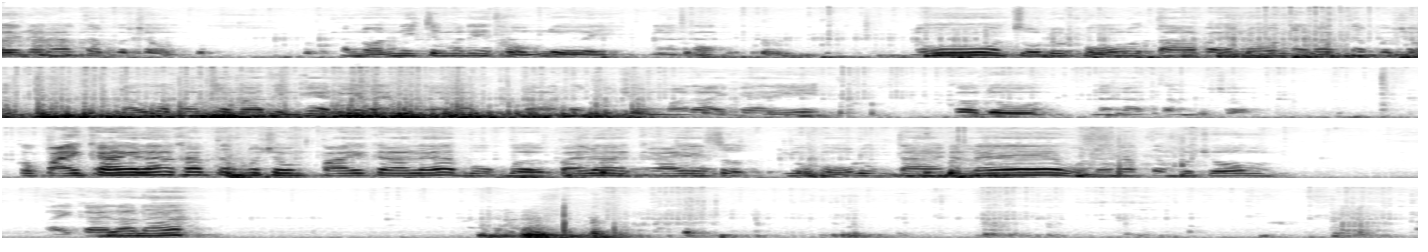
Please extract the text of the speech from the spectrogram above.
ยนะครับท่านผู้ชมถนนนี่จะไม่ได้ถมเลยนะครับโน่นสูดลูกหูลูตาไปโน่นนะครับท่านผู้ชมเราก็คงจะมาถึงแค่นี้แหละนะครับท่านผู้ชมมาได้แค่นี้ ก็ดูนะครับท่านผู้ชม ก็ไปไกลแล้วครับท่านผู้ชมไปไกลแล้วบุกเบิกไปได้ไกลสุดลูกหูลูกตากันแล้วนะครับท่านผู้ชม ไปไกลแล้วนะ ไป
